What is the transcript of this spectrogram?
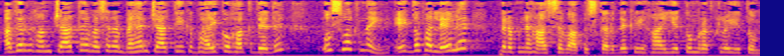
اگر ہم چاہتے ہیں، مثلا بہن چاہتی ہے کہ بھائی کو حق دے دے، اس وقت نہیں۔ ایک دفعہ لے لے، پھر اپنے ہاتھ سے واپس کر دے کہ ہاں یہ تم رکھ لو، یہ تم۔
